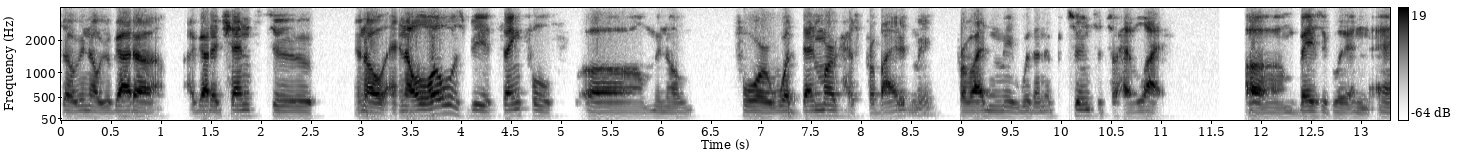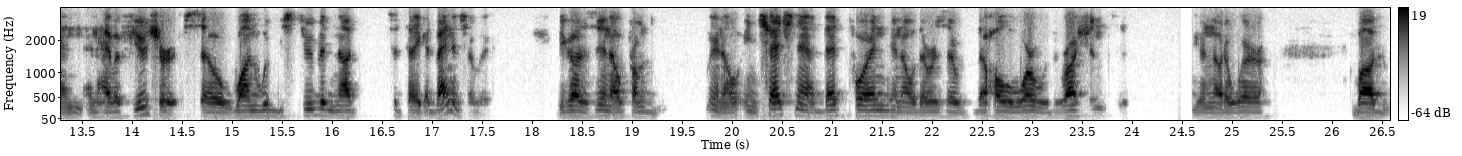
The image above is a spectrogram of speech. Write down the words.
So you know, you got a I got a chance to, you know, and I'll always be thankful, um, you know, for what Denmark has provided me, providing me with an opportunity to have life, um, basically, and and and have a future. So one would be stupid not to take advantage of it, because you know, from you know, in Chechnya at that point, you know, there was a, the whole war with Russians. You're not aware about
